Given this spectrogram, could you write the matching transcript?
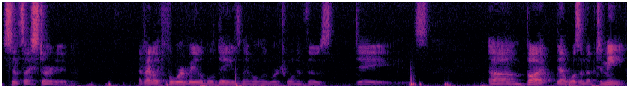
since I started. I've had like four available days, and I've only worked one of those days. Um, but that wasn't up to me,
